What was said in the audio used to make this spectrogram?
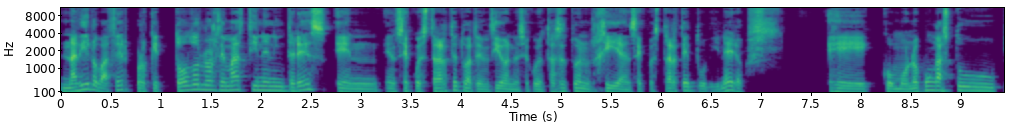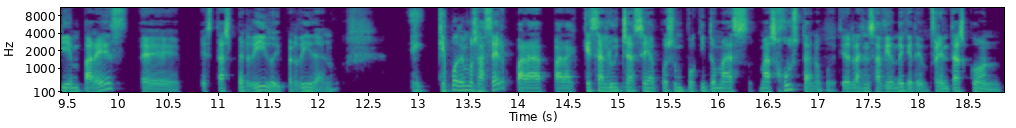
nadie lo va a hacer porque todos los demás tienen interés en, en, secuestrarte tu atención, en secuestrarte tu energía, en secuestrarte tu dinero eh, como no pongas tu pie en pared, eh, estás perdido y perdida, ¿no? Eh, ¿Qué podemos hacer para, para, que esa lucha sea pues, un poquito más, más justa? ¿no? Porque tienes la sensación de que te enfrentas con,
